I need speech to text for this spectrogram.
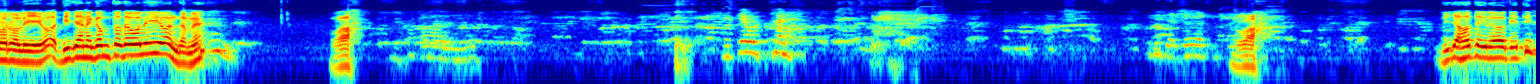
ગોરો લઈ આવ્યો. દીજાને ગમતો તો એવો લઈ આવ્યો ને તમે? વાહ. કેવું થાય? વાહ. બીજા હોતે લેવા ગઈ હતી?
